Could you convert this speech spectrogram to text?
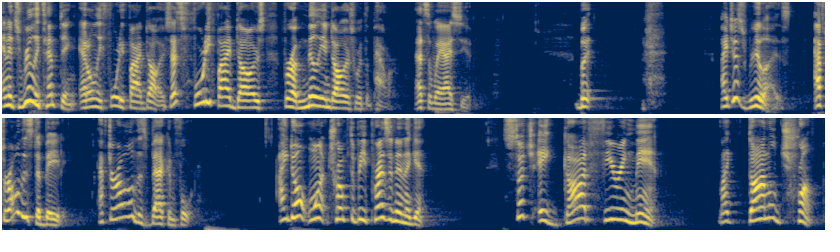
And it's really tempting at only $45. That's $45 for a million dollars worth of power. That's the way I see it. But I just realized, after all this debating, after all this back and forth, I don't want Trump to be president again. Such a God fearing man like Donald Trump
